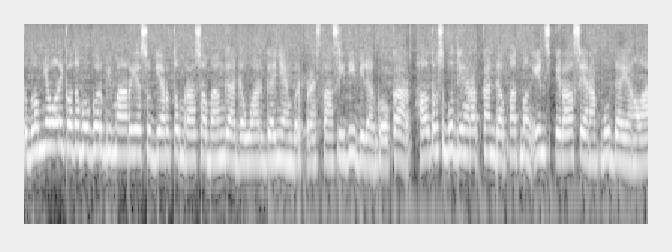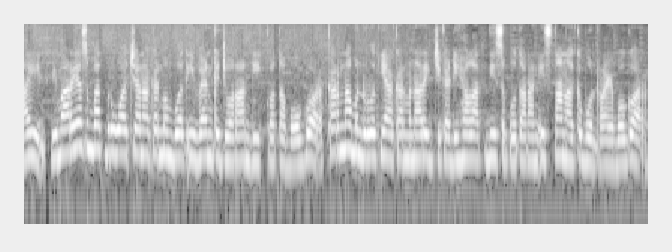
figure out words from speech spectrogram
Sebelumnya Wali Kota Bogor Bima Arya Sugiarto merasa bangga ada warganya yang berprestasi di bidang gokar. Hal tersebut diharapkan dapat menginspirasi anak muda yang lain. Bima Arya sempat berwacana akan membuat event kejuaraan di Kota Bogor karena menurutnya akan menarik jika dihelat di seputaran Istana Kebun Raya Bogor.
